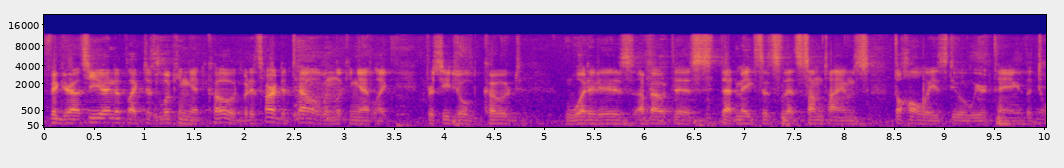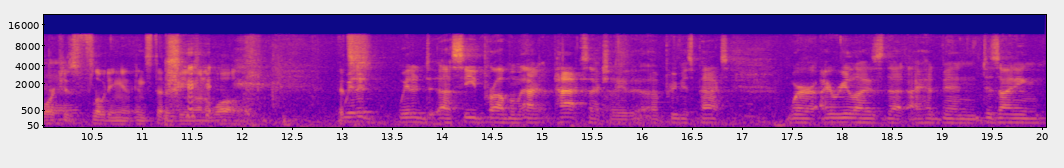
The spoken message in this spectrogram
figure out? So you end up like just looking at code, but it's hard to tell when looking at like procedural code what it is about this that makes it so that sometimes the hallways do a weird thing, the torch is floating instead of being on a wall. Like, We had, we had a uh, seed problem at PAX, actually, the uh, previous PAX, where I realized that I had been designing,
